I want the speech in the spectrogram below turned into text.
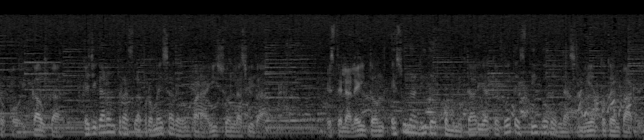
Chocó y Cauca que llegaron tras la promesa de un paraíso en la ciudad. Estela Leighton es una líder comunitaria que fue testigo del nacimiento del barrio.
